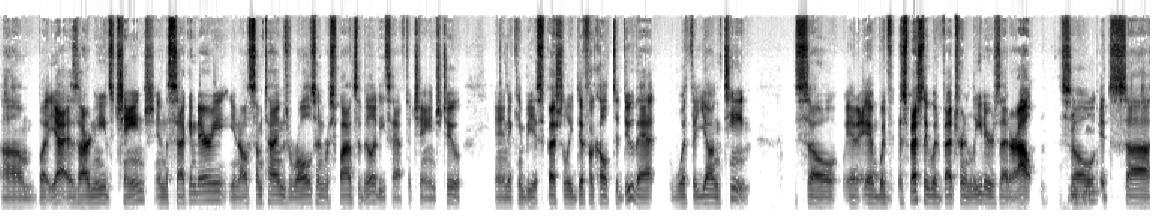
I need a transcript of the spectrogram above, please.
Um, but yeah, as our needs change in the secondary, you know, sometimes roles and responsibilities have to change too. And it can be especially difficult to do that with a young team. So, and, and with especially with veteran leaders that are out. So Mhm. it's uh,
